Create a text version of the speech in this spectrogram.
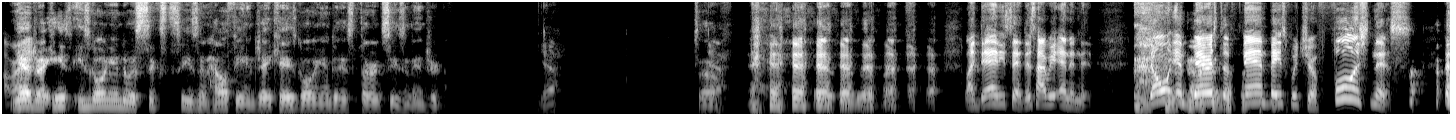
All right. Yeah, Drake, he's he's going into his sixth season healthy, and JK is going into his third season injured. Yeah. So yeah. like Danny said, this is how we ending it. Don't embarrass the fan base with your foolishness.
